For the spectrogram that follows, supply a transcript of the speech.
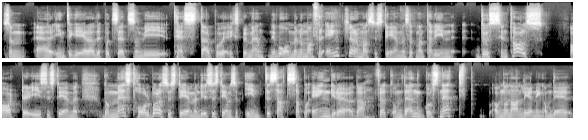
som är integrerade på ett sätt som vi testar på experimentnivå. Men om man förenklar de här systemen så att man tar in dussintals arter i systemet. De mest hållbara systemen, det är system som inte satsar på en gröda. För att om den går snett av någon anledning, om det är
